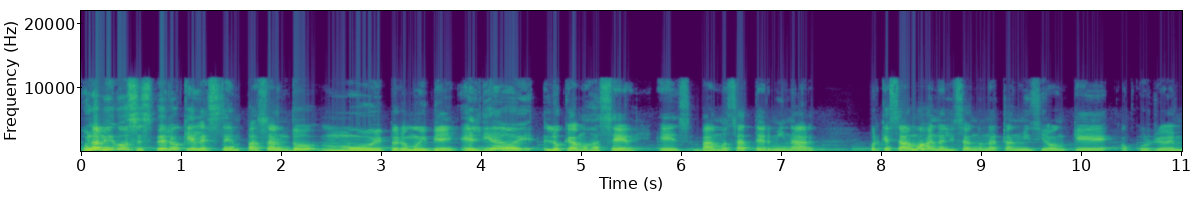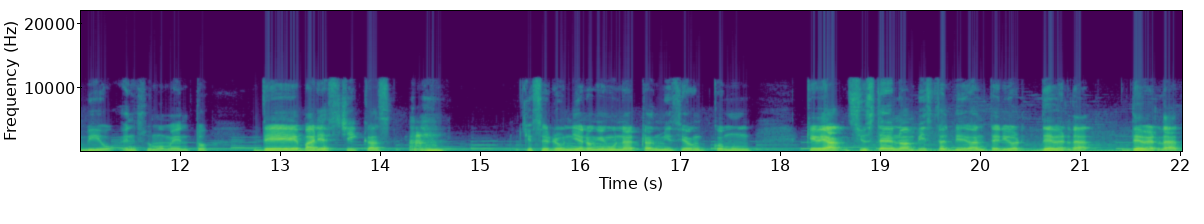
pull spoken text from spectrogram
Hola amigos, espero que la estén pasando muy pero muy bien. El día de hoy lo que vamos a hacer es, vamos a terminar, porque estábamos analizando una transmisión que ocurrió en vivo en su momento de varias chicas que se reunieron en una transmisión común. Que vean, si ustedes no han visto el video anterior, de verdad, de verdad,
